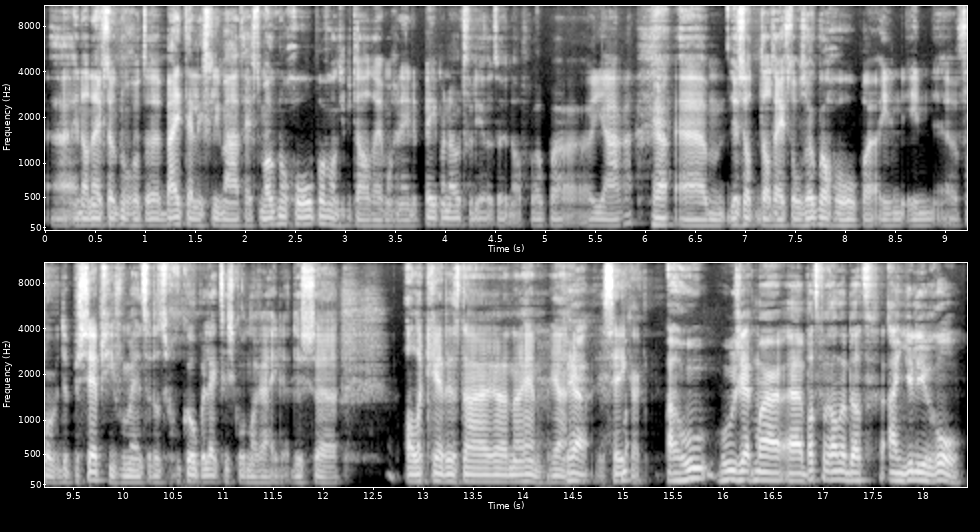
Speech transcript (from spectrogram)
Eh, en dan heeft ook nog het bijtellingsklimaat heeft hem ook nog geholpen, want je betaalde helemaal geen ene pepernoot voor die auto in de afgelopen jaren. Ja. Ehm, dus dat, dat heeft ons ook wel geholpen in, in, voor de perceptie voor mensen dat ze goedkoop elektrisch konden rijden. Dus alle credits naar, eh, naar hem. Ja, Ja. zeker. Maar hoe, hoe zeg maar, eh, wat verandert dat aan jullie rol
